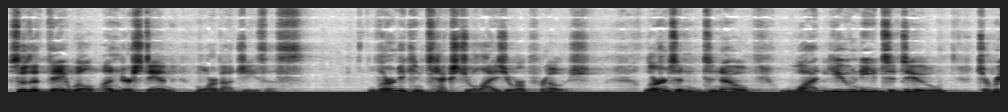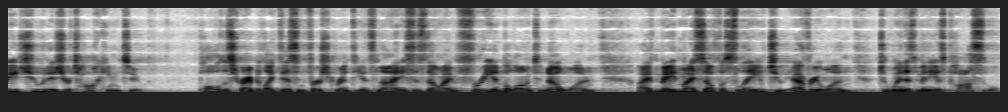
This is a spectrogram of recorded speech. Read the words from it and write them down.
so that they will understand more about Jesus. Learn to contextualize your approach. Learn to, to know what you need to do to reach who it is you're talking to. Paul described it like this in 1 Corinthians 9. He says, Though I'm free and belong to no one, I've made myself a slave to everyone to win as many as possible.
